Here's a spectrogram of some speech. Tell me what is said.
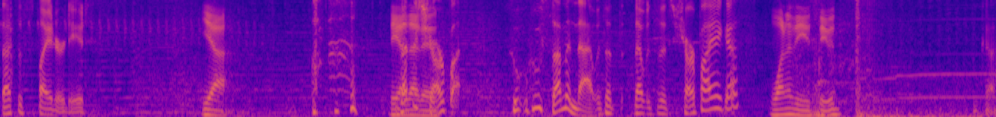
that's a spider, dude. Yeah. Is yeah, that the is. sharp eye? Who who summoned that? Was that that was the sharp eye? I guess. One of these dudes. Okay.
